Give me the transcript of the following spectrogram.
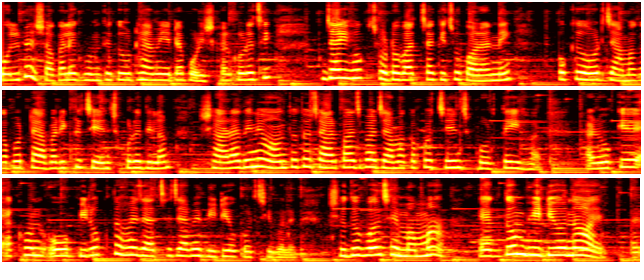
বলবে, সকালে ঘুম থেকে উঠে আমি এটা পরিষ্কার করেছি। যাই হোক, ছোট বাচ্চা কিছু করার নেই। ওকে ওর জামা কাপড়টা আবার একটু চেঞ্জ করে দিলাম। সারাদিনে অন্তত চার, পাঁচবার জামা কাপড় চেঞ্জ করতেই হয়। আর ওকে এখন ও বিরক্ত হয়ে যাচ্ছে যে আমি ভিডিও করছি বলে। শুধু বলছে, মাম্মা, একদম ভিডিও নয়। আর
